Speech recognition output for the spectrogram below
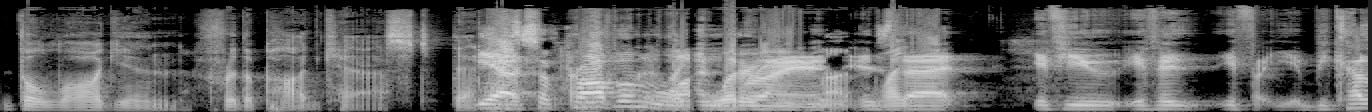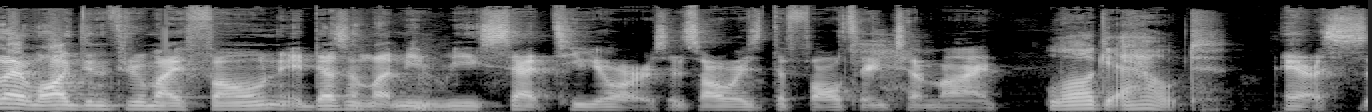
the login for the podcast. That yeah. So problem one, like, Brian, is like, that if you if it if because I logged in through my phone, it doesn't let me mm-hmm. reset to yours. It's always defaulting to mine. Log out. Yes.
